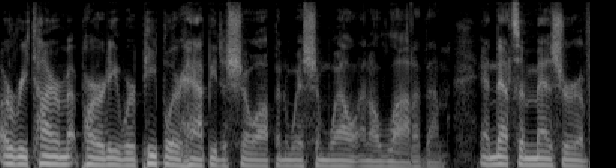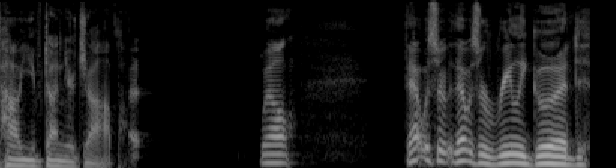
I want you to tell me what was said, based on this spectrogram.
a retirement party where people are happy to show up and wish him well, and a lot of them. And that's a measure of how you've done your job. Well, that was a that was a really good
